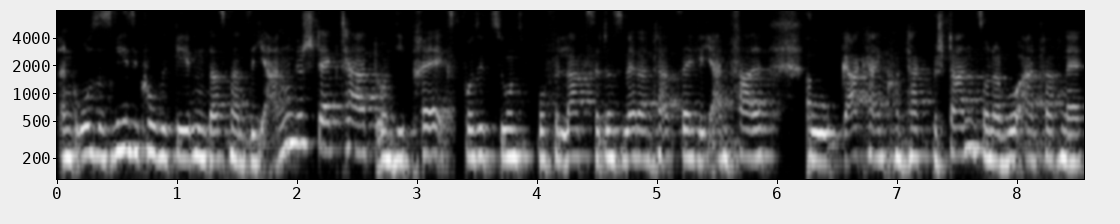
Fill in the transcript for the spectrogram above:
ein großes Risiko gegeben, dass man sich angesteckt hat und die Präexpositionsprophylaxe, das wäre dann tatsächlich ein Fall, wo gar kein Kontakt bestand, sondern wo einfach eine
